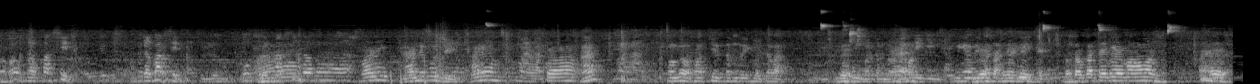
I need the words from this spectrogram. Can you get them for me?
Bapak udah vaksin? Udah vaksin? Belum. Oh, belum vaksin Bapak. Mari, Nah, ini pun di. ayo ke Hah? Monggo vaksin temen iku celak. Deh, Mboten bapak. Ningali nih, foto KTP mawon. Ayo.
